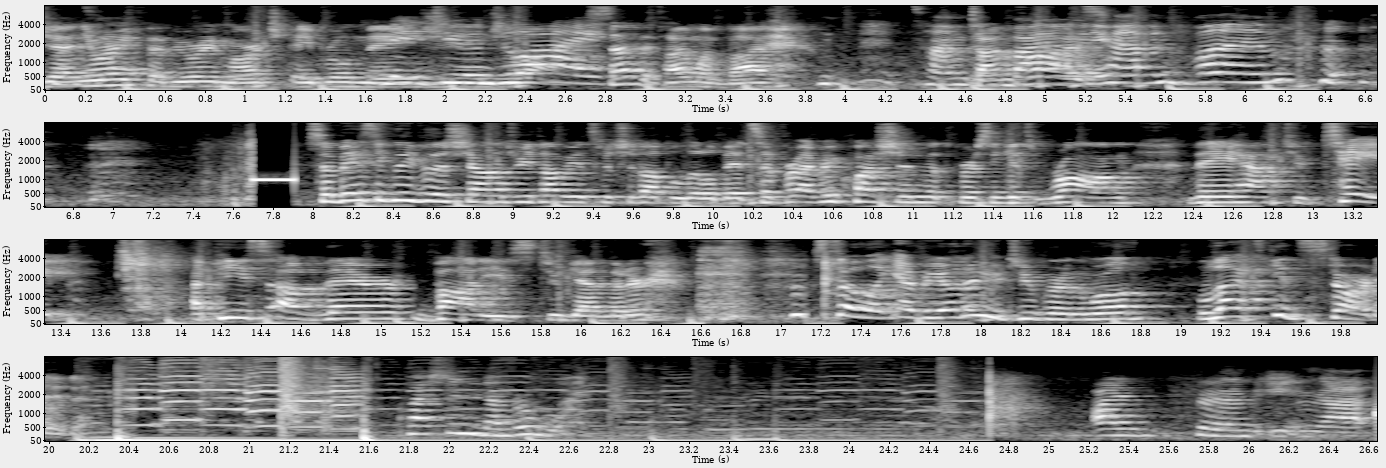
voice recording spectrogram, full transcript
January, February, March, April, May, May, June, July. Seven. Time went by. Time Time by flies. when you're having fun. So basically for this challenge, we thought we'd switch it up a little bit. So for every question that the person gets wrong, they have to tape a piece of their bodies together. so like every other YouTuber in the world, let's get started. Question number one. I shouldn't have eaten that.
